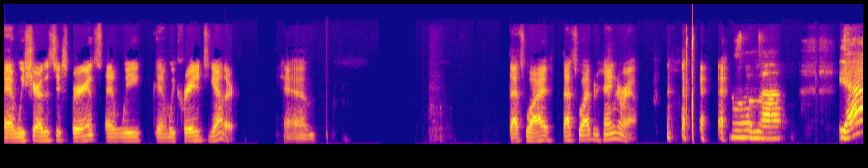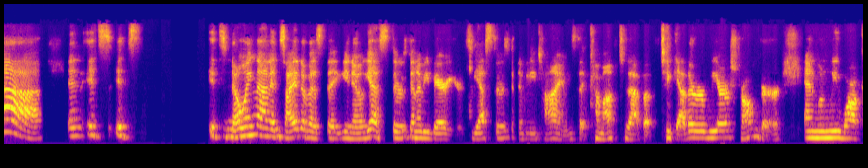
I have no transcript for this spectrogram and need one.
and we share this experience, and we and we create it together, and that's why that's why I've been hanging around. I love that. Yeah, and it's it's it's knowing that inside of us that you know yes there's going to be barriers. Yes there's going to be times that come up to that but together we are stronger. And when we walk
